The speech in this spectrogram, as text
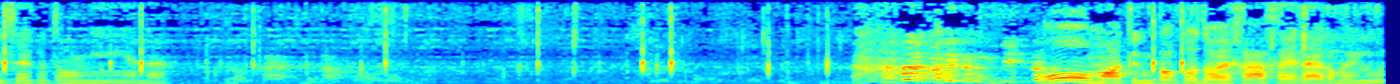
ไม่ใช่ก็ต้องหนีอะนะโอ้ มาถึงดรดอยฆ่าใครได้ก็ไม่รู้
